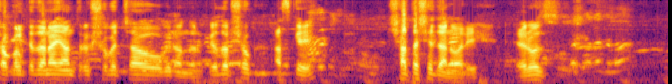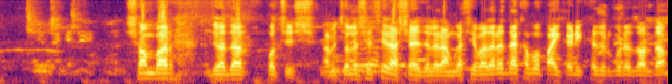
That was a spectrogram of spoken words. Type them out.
সকলকে জানাই আন্তরিক শুভেচ্ছা ও অভিনন্দন। প্রিয় দর্শক আজকে সাতাশে জানুয়ারি রোজ সোমবার দুই হাজার পঁচিশ। আমি চলে এসেছি রাজশাহী জেলার আমগাছি বাজারে। দেখাবো পাইকারি খেজুর গুড়ের দরদাম।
